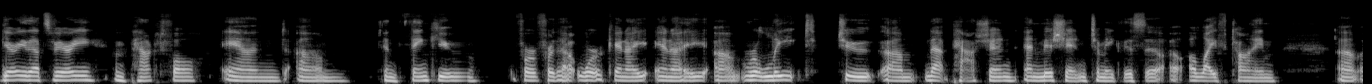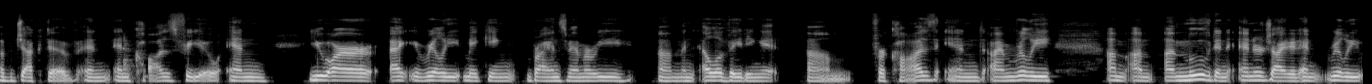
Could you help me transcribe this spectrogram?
Gary, that's very impactful and, um, and thank you for, for that work. And I, and I, um, relate to um, that passion and mission to make this a, a lifetime um, objective and, and cause for you. And you are uh, really making Brian's memory um, and elevating it um, for cause. And I'm really, um, I'm, I'm moved and energized. And really,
